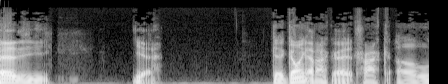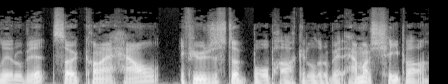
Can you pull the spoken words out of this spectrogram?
uh, yeah, Going Yep, back great. track a little bit. So, Conor, how if you were just to ballpark it a little bit, how much cheaper,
